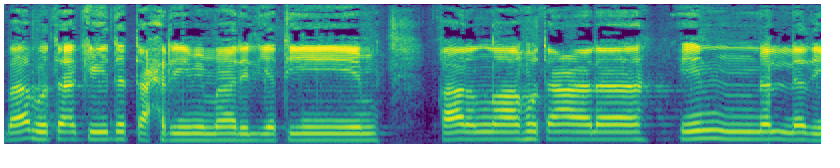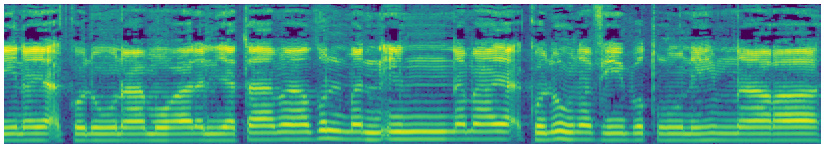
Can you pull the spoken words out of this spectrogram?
باب تأكيد تحريم مال اليتيم. قال الله تعالى إن الذين يأكلون أموال اليتامى ظلما إنما يأكلون في بطونهم نارا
